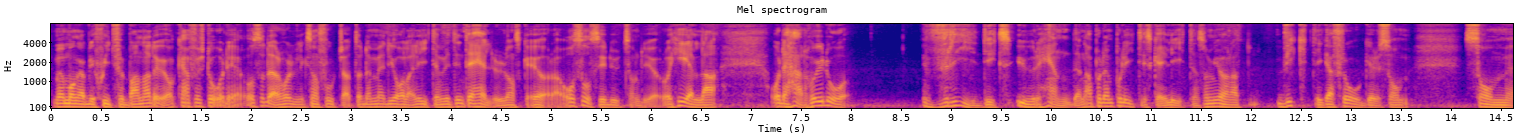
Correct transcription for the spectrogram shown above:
Men många blir skitförbannade och jag kan förstå det. Och så där har det liksom fortsatt och den mediala eliten vet inte heller hur de ska göra. Och så ser det ut som det gör. Och hela, och det här har ju då vridits ur händerna på den politiska eliten som gör att viktiga frågor som, som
